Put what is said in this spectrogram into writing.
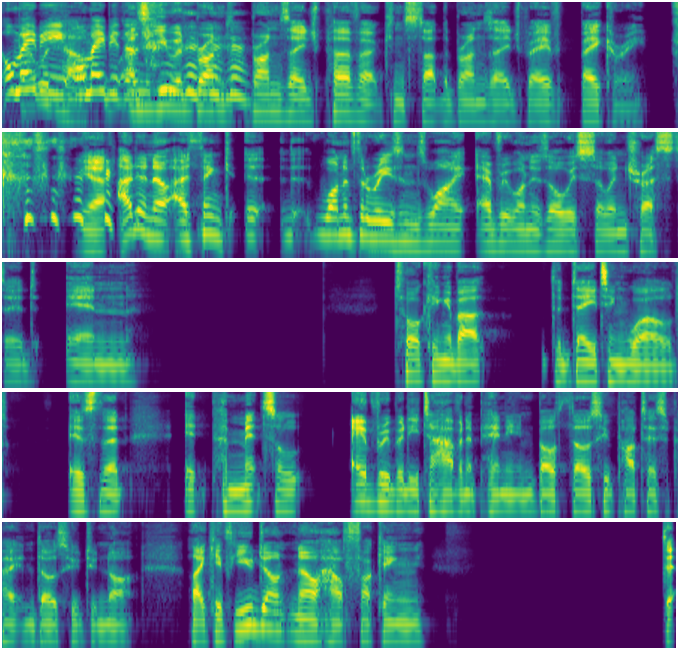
or maybe, or maybe there's and you and Bronze, Bronze Age pervert can start the Bronze Age ba- bakery. yeah, I don't know. I think uh, one of the reasons why everyone is always so interested in talking about the dating world is that it permits a, everybody to have an opinion, both those who participate and those who do not. Like, if you don't know how fucking the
